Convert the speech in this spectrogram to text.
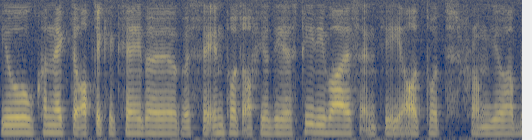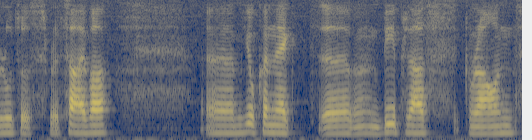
You connect the optical cable with the input of your DSP device and the output from your Bluetooth receiver. Um, you connect um, B plus ground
